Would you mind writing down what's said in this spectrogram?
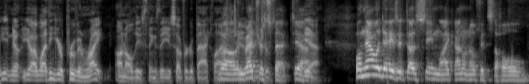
you know, you know, I think you're proven right on all these things that you suffered a backlash. Well, to, in terms of- retrospect, yeah. yeah, Well, nowadays it does seem like, I don't know if it's the whole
